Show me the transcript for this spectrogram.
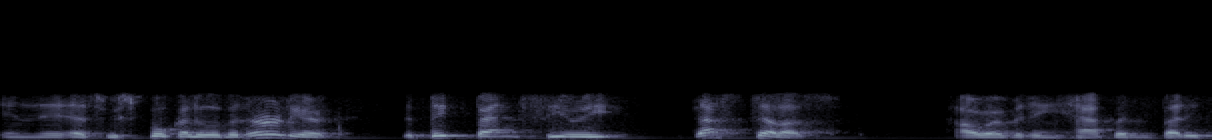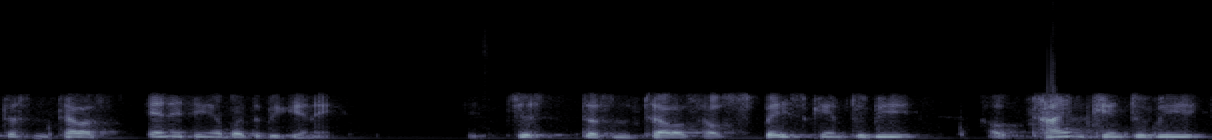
in, the, as we spoke a little bit earlier, the Big Bang theory does tell us how everything happened, but it doesn't tell us anything about the beginning. It just doesn't tell us how space came to be, how time came to be,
